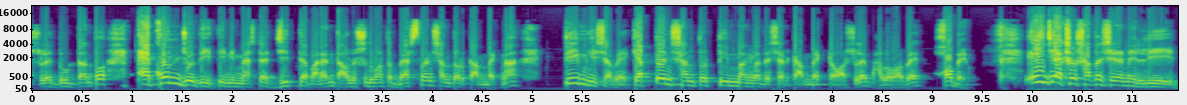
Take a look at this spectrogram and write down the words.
আসলে দুর্দান্ত। এখন যদি তিনি ম্যাচটা জিততে পারেন, তাহলে শুধুমাত্র ব্যাটসম্যান শান্তর কামব্যাক না টিম হিসাবে ক্যাপ্টেন শান্ত টিম বাংলাদেশের কামব্যাকটাও আসলে ভালোভাবে হবে। এই যে একশো সাতাশি রানের লিড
